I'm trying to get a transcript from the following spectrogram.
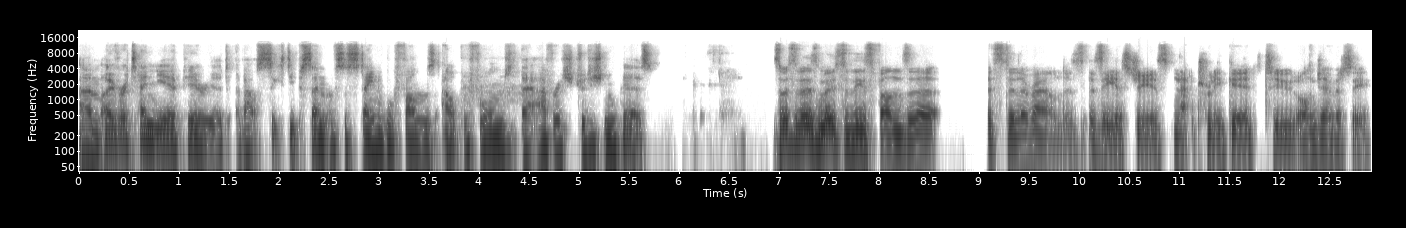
Um, over a 10 year period, about 60% of sustainable funds outperformed their average traditional peers. So I suppose most of these funds are, are still around as, as ESG is naturally geared to longevity.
